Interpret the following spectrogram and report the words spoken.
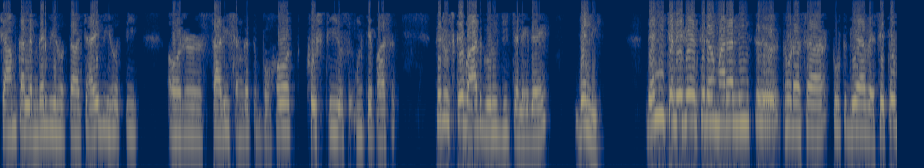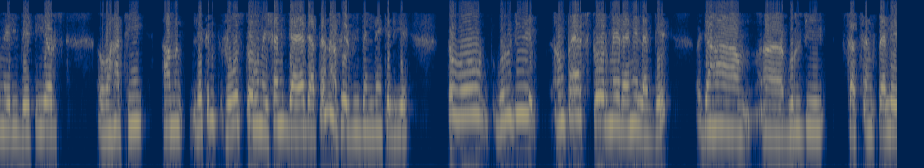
शाम का लंगर भी होता, चाय भी होती और सारी संगत बहुत खुश थी उस, उनके पास। फिर उसके बाद गुरु जी चले गए दिल्ली। दिल्ली चले गए, फिर हमारा लिंक थोड़ा सा टूट गया। वैसे तो मेरी बेटी और वहाँ थी। हम, लेकिन रोज तो हमेशा नहीं जाया जाता ना फिर भी मिलने के लिए। तो वो गुरुजी अंपायर स्टोर में रहने लग गए, जहाँ गुरु जी सत्संग पहले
